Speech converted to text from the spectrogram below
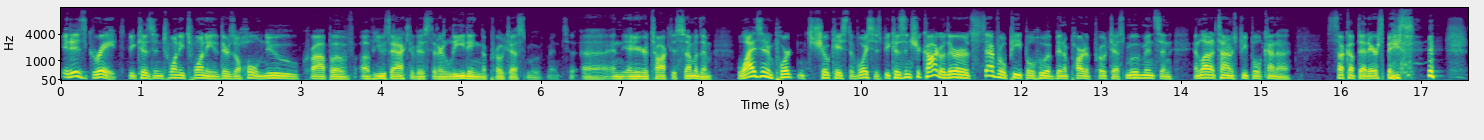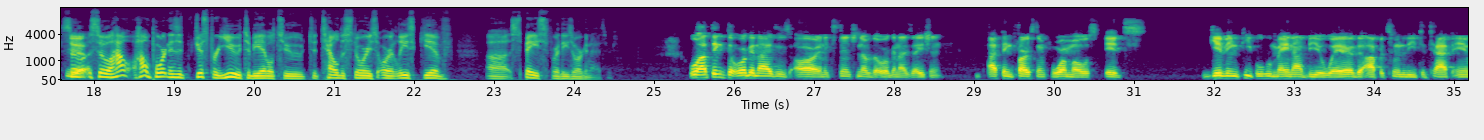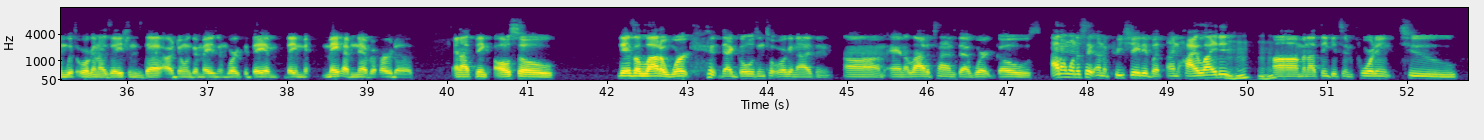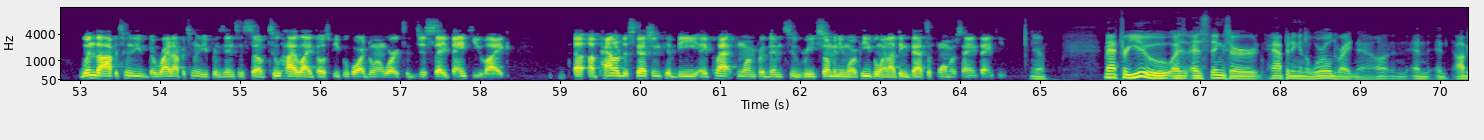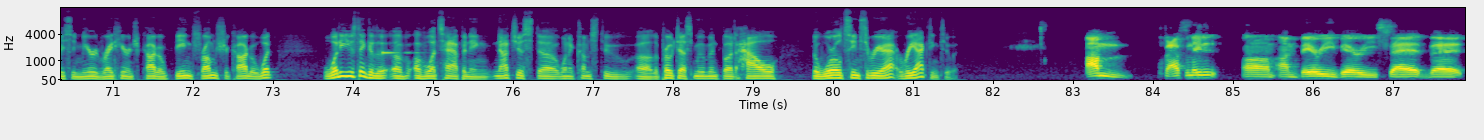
It is great because in 2020, there's a whole new crop of, of youth activists that are leading the protest movement. Uh, and, and you're going to talk to some of them. Why is it important to showcase the voices? Because in Chicago, there are several people who have been a part of protest movements, and, and a lot of times people kind of suck up that airspace. so, yeah. so how, how important is it just for you to be able to, to tell the stories or at least give uh, space for these organizers? Well, I think the organizers are an extension of the organization. I think first and foremost, it's giving people who may not be aware the opportunity to tap in with organizations that are doing amazing work that they have they may have never heard of. And I think also there's a lot of work that goes into organizing. Um, and a lot of times that work goes, I don't want to say unappreciated, but unhighlighted. Mm-hmm, mm-hmm. Um, and I think it's important to, when the opportunity, the right opportunity presents itself, to highlight those people who are doing work to just say thank you. Like, a, a, panel discussion could be a platform for them to reach so many more people, and I think that's a form of saying thank you. Yeah. Matt, for you, as, as things are happening in the world right now, and, and, and obviously mirrored right here in Chicago, being from Chicago, what what do you think of the, of, of what's happening? Not just uh, when it comes to uh, the protest movement, but how the world seems to be rea- reacting to it. I'm fascinated. Um, I'm very, very sad that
